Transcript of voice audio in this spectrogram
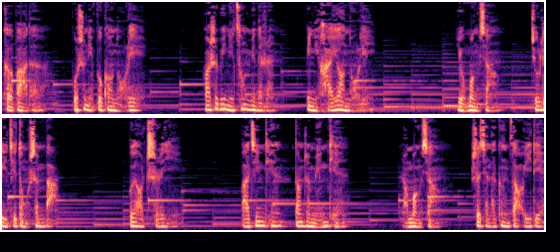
可怕的。不是你不够努力，而是比你聪明的人比你还要努力。有梦想，就立即动身吧，不要迟疑，把今天当成明天，让梦想实现的更早一点。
